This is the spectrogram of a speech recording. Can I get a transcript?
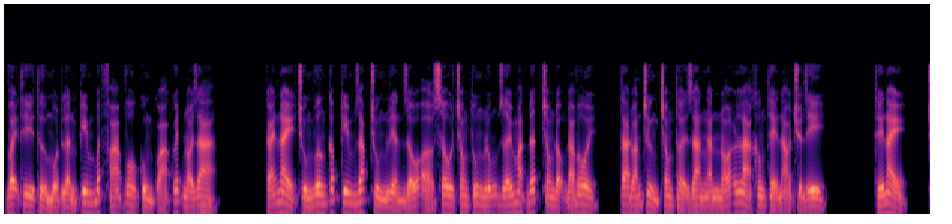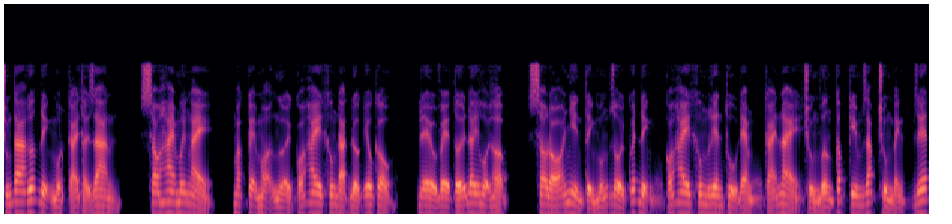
Vậy thì thử một lần kim bất phá vô cùng quả quyết nói ra. Cái này trùng vương cấp kim giáp trùng liền giấu ở sâu trong thung lũng dưới mặt đất trong động đá vôi, ta đoán chừng trong thời gian ngắn nó là không thể nào chuyển di. Thế này, chúng ta ước định một cái thời gian, sau 20 ngày, mặc kệ mọi người có hay không đạt được yêu cầu, đều về tới đây hội hợp, sau đó nhìn tình huống rồi quyết định có hay không liên thủ đem cái này trùng vương cấp kim giáp trùng đánh giết.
